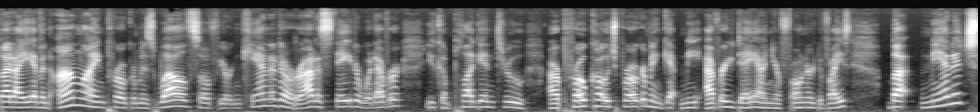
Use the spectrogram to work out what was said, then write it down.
but I have an online program as well. So if you're in Canada or out of state or whatever, you can plug in through our Pro Coach program and get me every day on your phone or device. But manage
